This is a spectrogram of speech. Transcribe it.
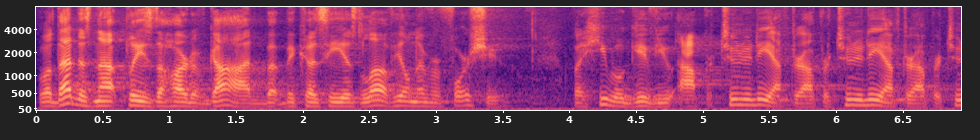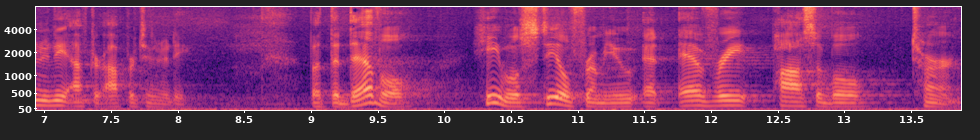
Well, that does not please the heart of God, but because He is love, He'll never force you. But He will give you opportunity after opportunity after opportunity after opportunity. But the devil, he will steal from you at every possible turn.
